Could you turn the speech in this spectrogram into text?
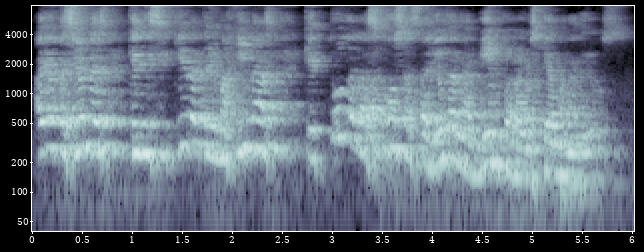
Hay ocasiones que ni siquiera te imaginas que todas las cosas ayudan a bien para los que aman a Dios.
